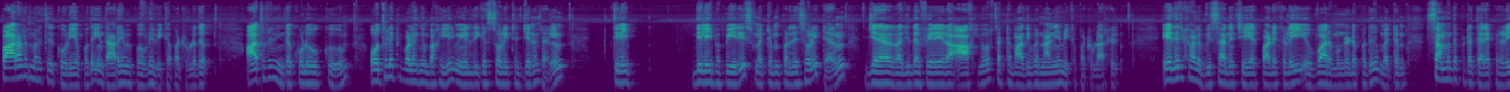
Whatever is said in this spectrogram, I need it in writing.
பாராளுமன்றத்தில் கூடிய போது இந்த அறிவிப்பு விடுவிக்கப்பட்டுள்ளது. அத்துடன் இந்த குழுவுக்கு ஒத்துழைப்பு வழங்கும் வகையில் மேலதிக சொலிட்டர் ஜெனரல் திலீப் திலீப் பீரிஸ் மற்றும் பிரதி சொலிட்டர் ஜெனரல் ரஜித ஃபெரேரா ஆகியோர் சட்டம் அதிபரால் நியமிக்கப்பட்டுள்ளார்கள். எதிர்கால விசாரணை செயற்பாடுகளை எவ்வாறு முன்னெடுப்பது மற்றும் சம்பந்தப்பட்ட தரப்பினரை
